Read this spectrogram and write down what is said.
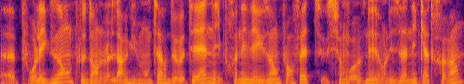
Euh, pour l'exemple, dans l'argumentaire de OTN, il prenait l'exemple, en fait, si on revenait dans les années 80,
